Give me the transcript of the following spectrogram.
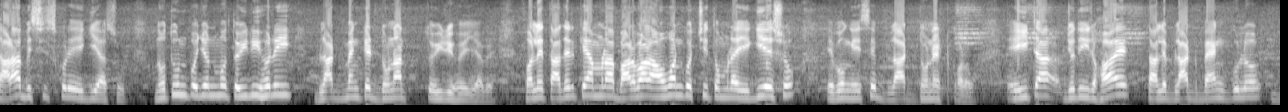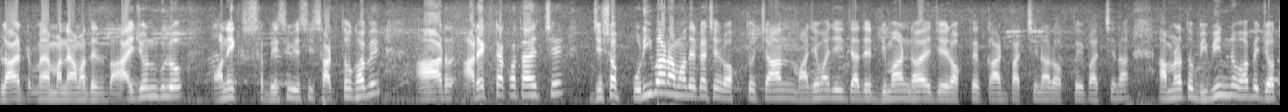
তারা বিশেষ করে এগিয়ে আসুক। নতুন প্রজন্ম তৈরি হলেই ব্লাড ব্যাংকের ডোনার তৈরি হয়ে যাবে। ফলে তাদেরকে আমরা বারবার আহ্বান করছি, তোমরা এগিয়ে এসো এবং এসে ব্লাড ডোনেট করো। এইটা যদি হয়, তাহলে ব্লাড ব্যাংকগুলো, ব্লাড মানে আমাদের আয়োজনগুলো অনেক বেশি বেশি সার্থক হবে। আর আরেকটা কথা হচ্ছে যেসব পরিবার আমাদের কাছে রক্ত চান, মাঝে মাঝেই যাদের ডিমান্ড হয় যে রক্তের কার্ড পাচ্ছি না, রক্তই পাচ্ছি না, আমরা তো বিভিন্নভাবে যত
